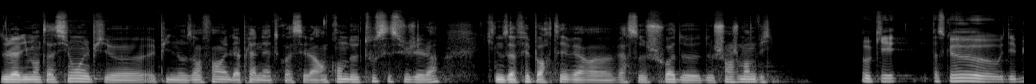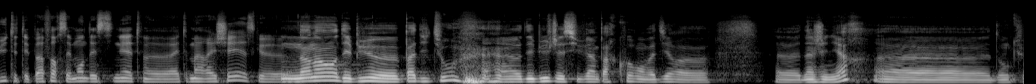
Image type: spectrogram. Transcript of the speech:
de l'alimentation et puis et puis nos enfants et de la planète. Quoi. C'est la rencontre de tous ces sujets-là qui nous a fait porter vers, vers ce choix de, de changement de vie. Ok, parce que euh, au début, tu n'étais pas forcément destiné à être, euh, être maraîcher. Est-ce que non, non, au début, euh, pas du tout. au début, j'ai suivi un parcours, on va dire, d'ingénieur. donc,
